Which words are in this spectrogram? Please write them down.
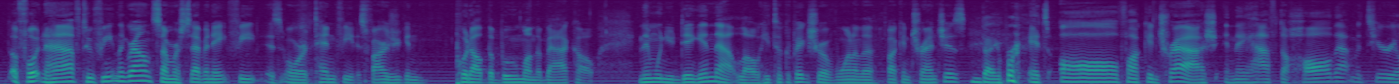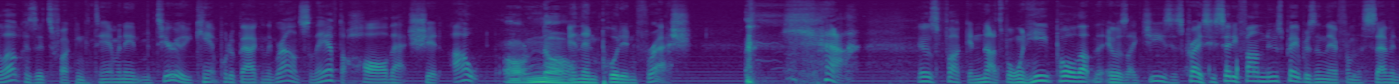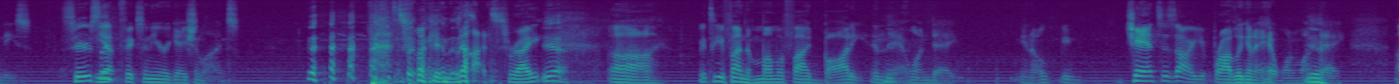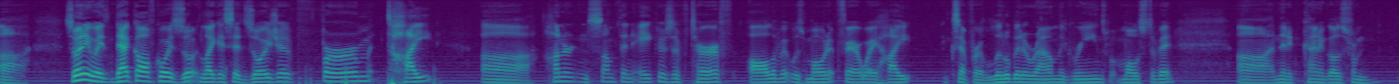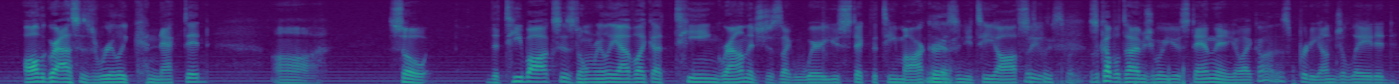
a foot and a half, two feet in the ground. Some are seven, eight feet, as, or ten feet, as far as you can put out the boom on the backhoe. And then when you dig in that low, he took a picture of one of the fucking trenches. Diaper. It's all fucking trash, and they have to haul that material out because it's fucking contaminated material. You can't put it back in the ground, so they have to haul that shit out Oh no. and then put in fresh. yeah, it was fucking nuts. But when he pulled up, it was like Jesus Christ. He said he found newspapers in there from the '70s. Seriously? Yep, fixing irrigation lines. That's fucking Bananas. nuts, right? Yeah. Uh, wait till you find a mummified body in there one day. You know, you- chances are you're probably going to hit one one Yeah. day. Uh, so, anyways, that golf course, Zo- like I said, Zoysia, firm, tight, uh, hundred and something acres of turf. All of it was mowed at fairway height, except for a little bit around the greens, but most of it. Uh, and then it kind of goes from all the grass is really connected. Uh, so the tee boxes don't really have like a teeing ground. It's just like where you stick the tee markers Yeah. and you tee off. So you, there's a couple times where you stand there and you're like, oh, this is pretty undulated,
